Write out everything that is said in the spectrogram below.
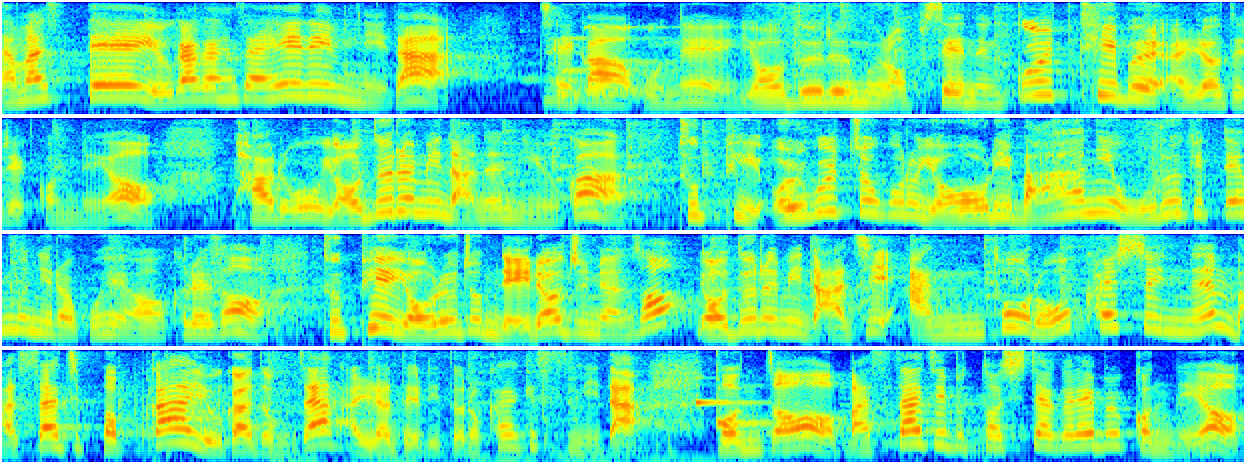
나마스테 요가 강사 혜리입니다. 제가 오늘 여드름을 없애는 꿀팁을 알려드릴 건데요. 바로 여드름이 나는 이유가 두피, 얼굴 쪽으로 열이 많이 오르기 때문이라고 해요. 그래서 두피에 열을 좀 내려주면서 여드름이 나지 않도록 할 수 있는 마사지법과 요가 동작 알려드리도록 하겠습니다. 먼저 마사지부터 시작을 해볼 건데요.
